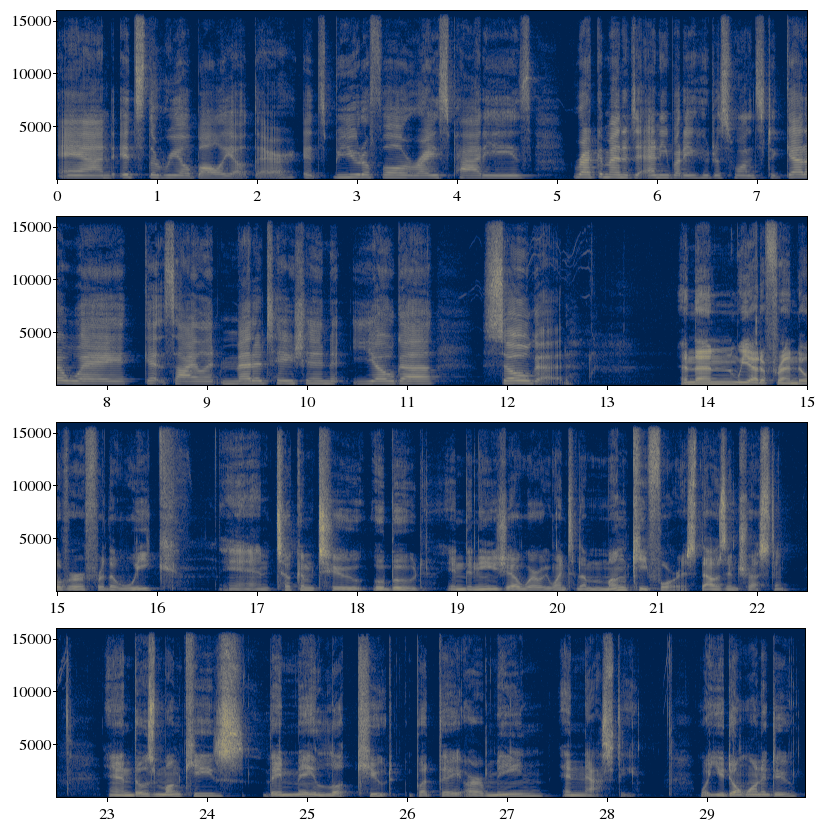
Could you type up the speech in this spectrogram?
and it's the real Bali out there. It's beautiful rice paddies. Recommended to anybody who just wants to get away, get silent, meditation, yoga. So good. And then we had a friend over for the week and took him to Ubud, Indonesia, where we went to the monkey forest. That was interesting. And those monkeys, they may look cute, but they are mean and nasty. What you don't want to do,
